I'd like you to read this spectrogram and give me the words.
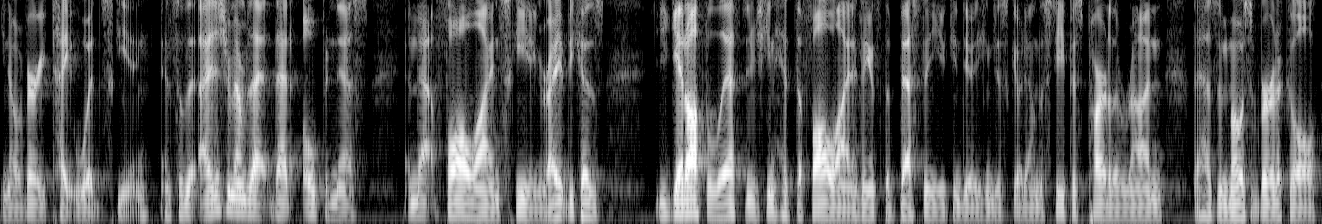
you know very tight wood skiing. And so the, i just remember that that openness and that fall line skiing right? Because you get off the lift and you can hit the fall line. I think it's the best thing you can do. You can just go down the steepest part of the run that has the most vertical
